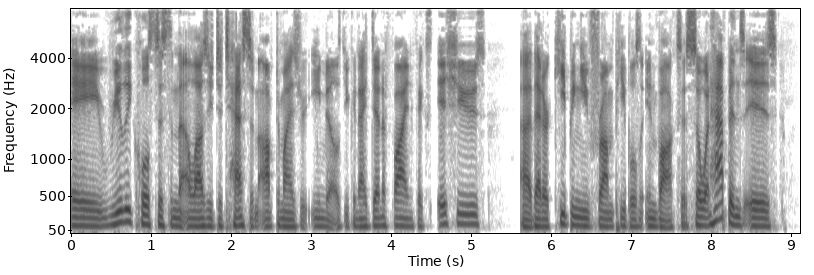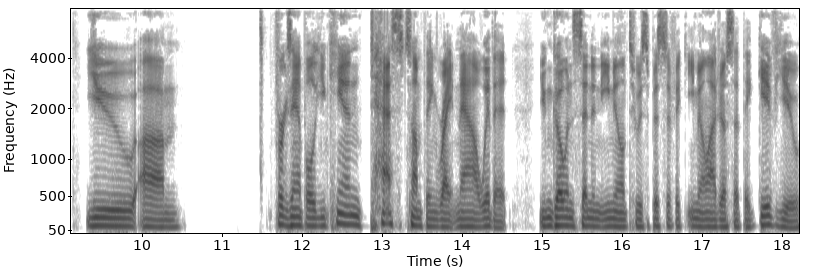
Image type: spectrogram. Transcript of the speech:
a really cool system that allows you to test and optimize your emails. You can identify and fix issues uh, that are keeping you from people's inboxes. So what happens is you, um, for example, you can test something right now with it. You can go and send an email to a specific email address that they give you,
